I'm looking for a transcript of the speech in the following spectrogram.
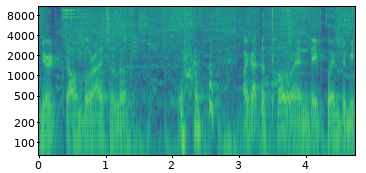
You're dumb, Angelo. I got the turtle and they blamed me.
